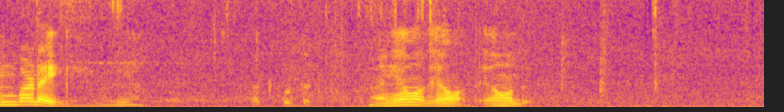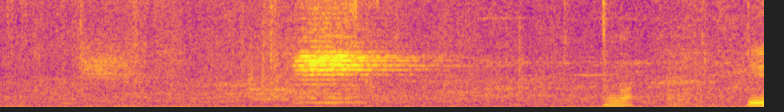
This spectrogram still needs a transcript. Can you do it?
ఏం పడాయి? ఏమదు ఏమదు ఏమదు? ఈ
